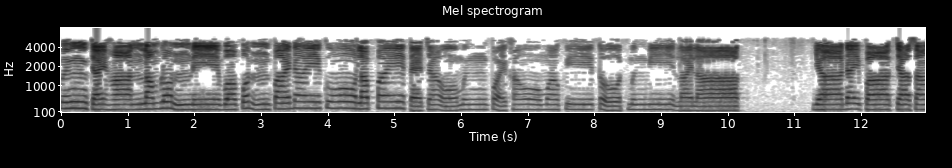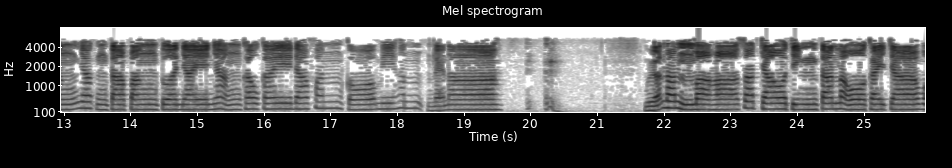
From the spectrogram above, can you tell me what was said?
มึงใจหานลำล้นนี่บ่ป้นปายใดกูหลับไป แต่เจ้ามึงปล่อยเข้ามาคีโตดมึงมีลายหลากอย่าได้ปากจะสั่งยักตาปังตัวใหญ่ย่างเข้าไกดาฟันก็มีหันแหลนา เมื่อนั้นมหาสัจเจ้าจริงตานเล่าใครจาว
